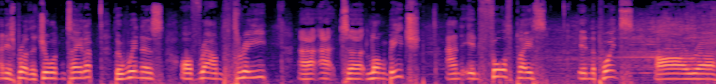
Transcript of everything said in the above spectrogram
and his brother Jordan Taylor, the winners of round three at uh, Long Beach. And in fourth place in the points are uh,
